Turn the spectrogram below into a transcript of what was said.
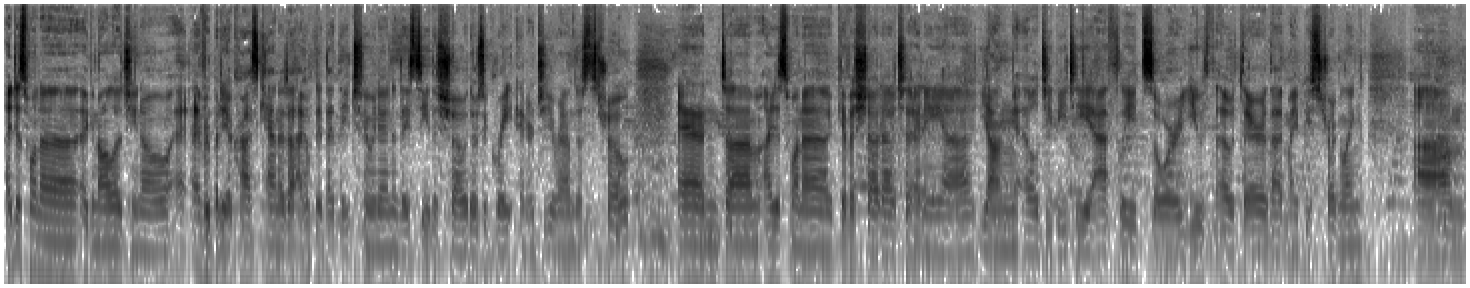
I just want to acknowledge, you know, everybody across Canada. I hope that, that, they tune in and they see the show. There's a great energy around this show, and um, I just want to give a shout out to any uh, young LGBT athletes or youth out there that might be struggling. Um,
